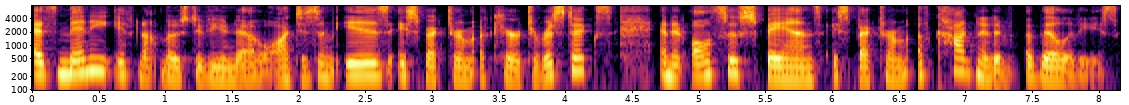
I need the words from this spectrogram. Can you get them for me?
As many, if not most of you know, autism is a spectrum of characteristics, and it also spans a spectrum of cognitive abilities.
